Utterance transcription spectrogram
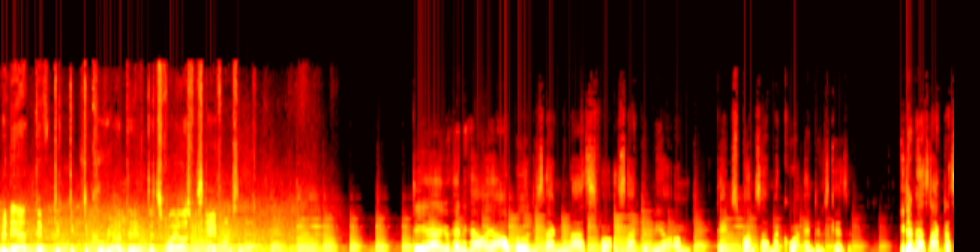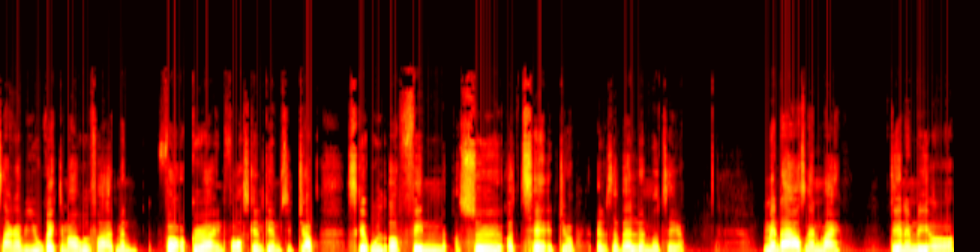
men det, er, det, det, det, det kunne vi, og det, det tror jeg også, vi skal i fremtiden. Det er Johanne her, og jeg afbryder lige snakken med Lars for at snakke lidt mere om dagens sponsor, Merkur Andelskasse. I den her snak, der snakker vi jo rigtig meget ud fra, at man for at gøre en forskel gennem sit job, skal ud og finde og søge og tage et job, altså være lønmodtager. Men der er også en anden vej. Det er nemlig at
